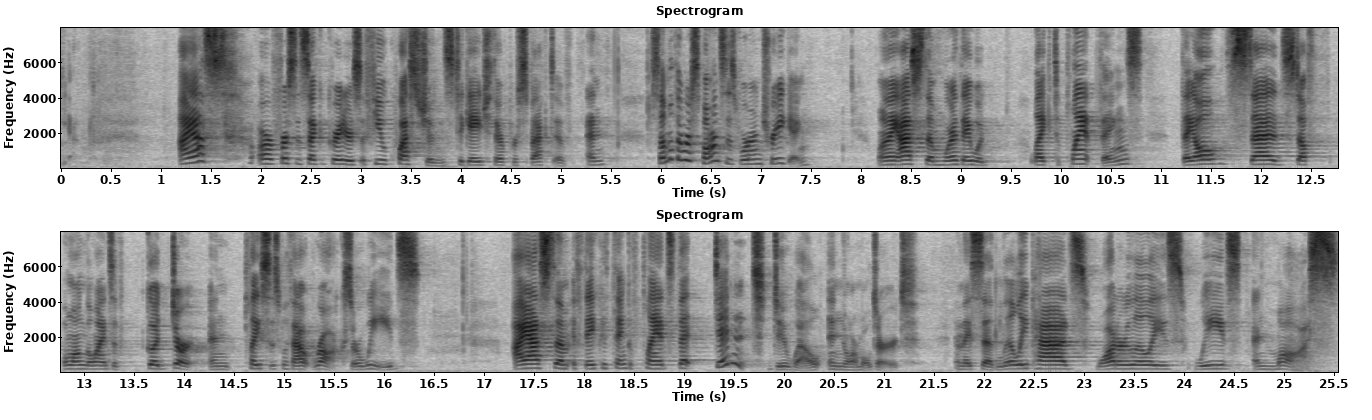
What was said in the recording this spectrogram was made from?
yeah. I asked our first and second graders a few questions to gauge their perspective, and some of the responses were intriguing. When I asked them where they would like to plant things, they all said stuff along the lines of good dirt and places without rocks or weeds. I asked them if they could think of plants that didn't do well in normal dirt, and they said lily pads, water lilies, weeds, and moss.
